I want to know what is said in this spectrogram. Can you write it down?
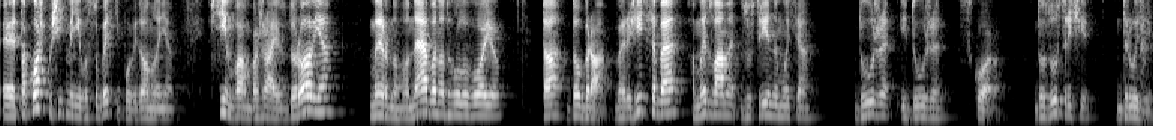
Е, Також пишіть мені в особисті повідомлення. Всім вам бажаю здоров'я, мирного неба над головою та добра. Бережіть себе, а ми з вами зустрінемося дуже і дуже скоро. До зустрічі, друзі!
